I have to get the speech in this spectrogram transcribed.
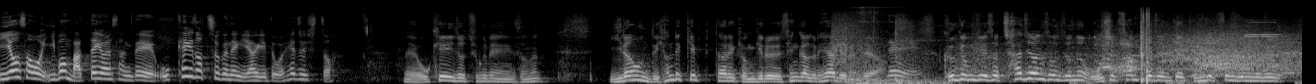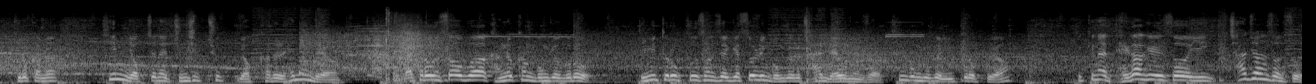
이어서 이번 맞대결 상대 OK저축은행 이야기도 해주시죠. 네, OK저축은행에서는 2라운드 현대캐피탈의 경기를 생각을 해야 되는데요. 네. 그 경기에서 차지한 선수는 53%의 공격 성공률을 기록하며 팀 역전의 중심축 역할을 했는데요. 날카로운 서브와 강력한 공격으로 디미트로프 선수에게 쏠린 공격을 잘 메우면서 팀 공격을 이끌었고요. 특히나 대각에서 이 차주한 선수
